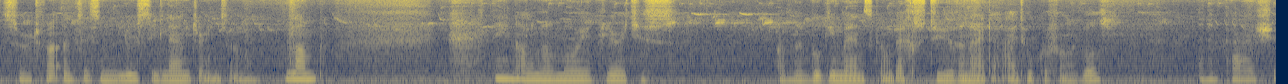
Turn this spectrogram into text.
Een soort van, het is een Lucy Lantern, zo'n lamp. Die in allemaal mooie kleurtjes alle boogiemans kan wegsturen naar de uithoeken van het bos. En een kaarsje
